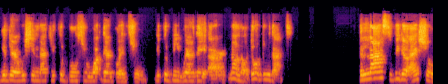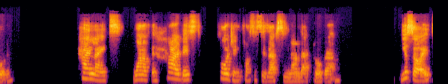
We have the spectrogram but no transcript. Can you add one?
you're there wishing that you could go through what they're going through. You could be where they are. No, no, don't do that. The last video I showed highlights one of the hardest forging processes I've seen on that program. You saw it,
